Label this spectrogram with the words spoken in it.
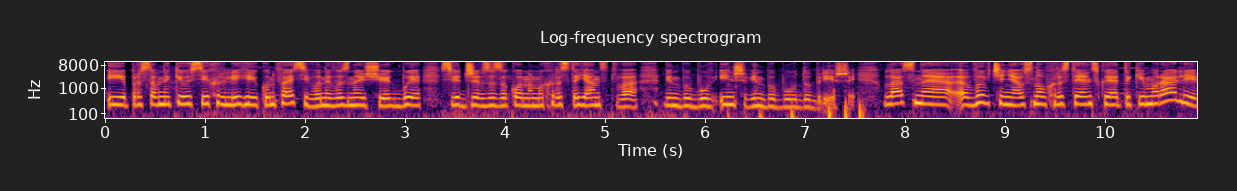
І представники усіх релігій і конфесій вони визнають, що якби світ жив за законами християнства, він би був інший, він би був добріший. Власне, е, вивчення основ християнської етики і моралі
